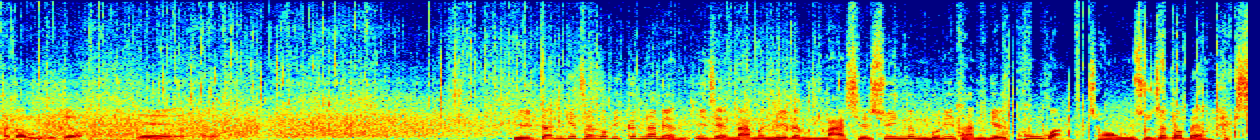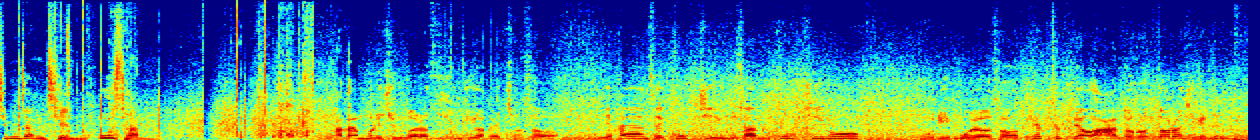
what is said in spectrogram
바닷물이죠? 네, 바닷물. 1단계 작업이 끝나면 이제 남은 일은 마실 수 있는 물이 담길 통과. 정수 작업의 핵심 장치인 우산. 바닷물이 증발한 수증기가 맺혀서 이 하얀색 꼭지, 우산 꼭지로 물이 모여서 페트병 안으로 떨어지게 됩니다.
